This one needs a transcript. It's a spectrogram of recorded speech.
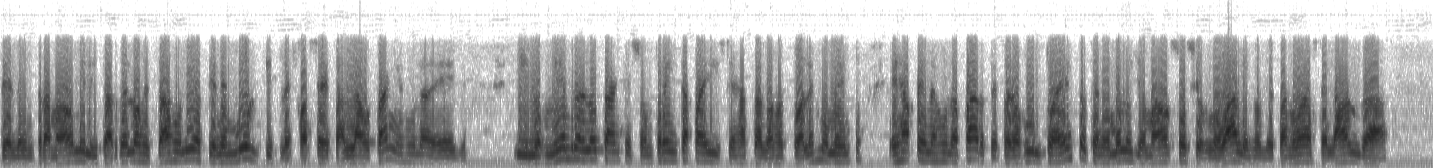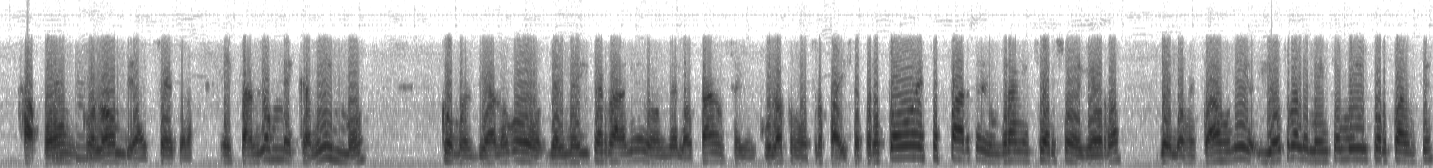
del entramado militar de los Estados Unidos tiene múltiples facetas. La OTAN es una de ellas y los miembros de la OTAN, que son 30 países hasta los actuales momentos, es apenas una parte, pero junto a esto tenemos los llamados socios globales, donde está Nueva Zelanda, Japón, Colombia, etcétera. Están los mecanismos como el diálogo del Mediterráneo, donde la OTAN se vincula con otros países, pero todo esto es parte de un gran esfuerzo de guerra de los Estados Unidos. Y otro elemento muy importante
